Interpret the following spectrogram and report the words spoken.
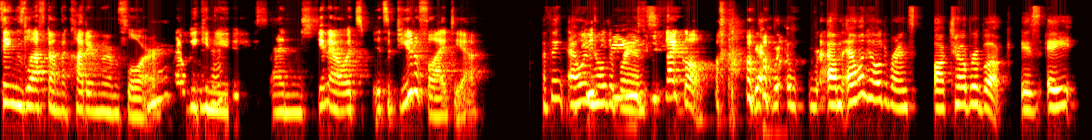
things left on the cutting room floor Mhm, that we can mhm. use. And you know, it's it's a beautiful idea. I think elin hilderbrand's recycle. yeah, um, Elin Hilderbrand's October book is eight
